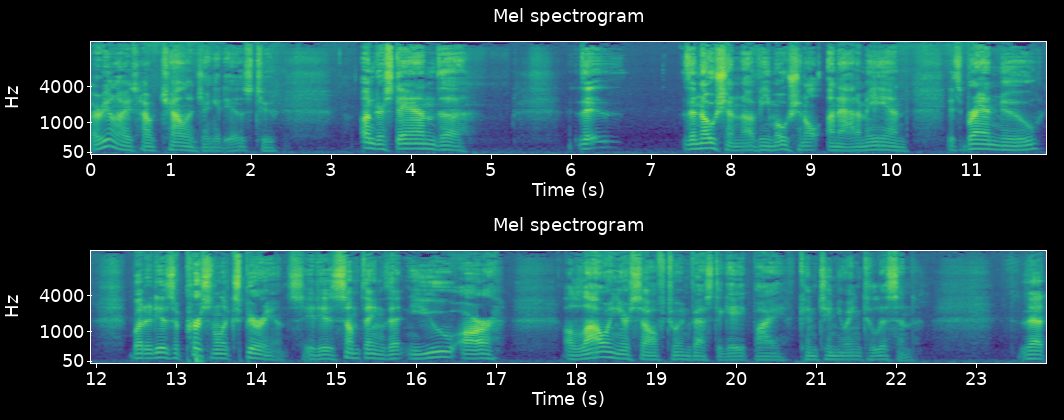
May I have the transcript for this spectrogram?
I realize how challenging it is to understand the the the notion of emotional anatomy and it's brand new but it is a personal experience. It is something that you are allowing yourself to investigate by continuing to listen. That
